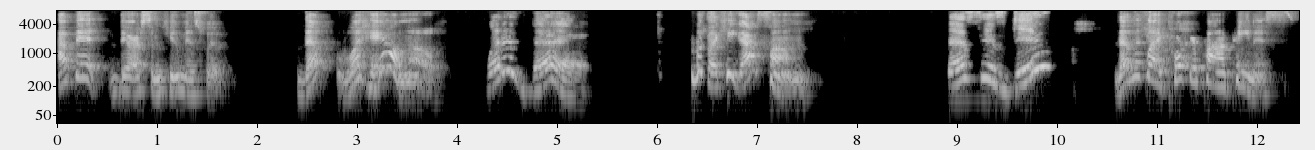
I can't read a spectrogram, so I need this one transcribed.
I bet there are some humans with that. What hell no? What is that? Look like he got something. That's his dick. That looks like porcupine penis.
